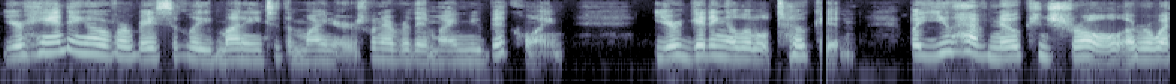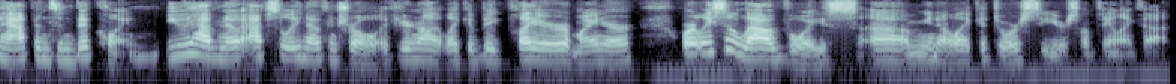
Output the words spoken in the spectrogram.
You're handing over basically money to the miners whenever they mine new Bitcoin. You're getting a little token but you have no control over what happens in Bitcoin. You have no, absolutely no control if you're not like a big player, a miner, or at least a loud voice, um, you know, like a Dorsey or something like that.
